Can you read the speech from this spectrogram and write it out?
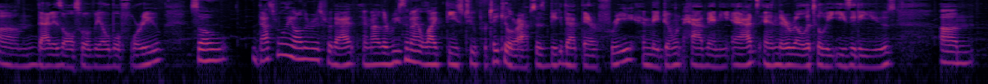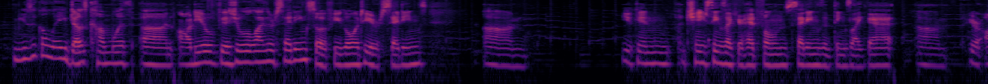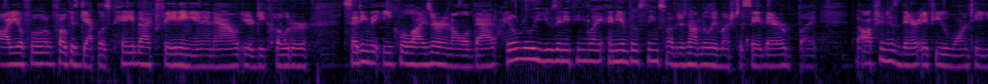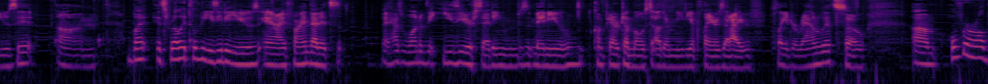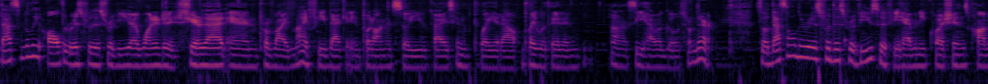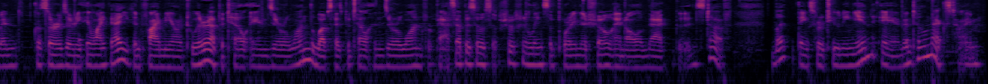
um, that is also available for you. So that's really all there is for that. And uh, the reason I like these two particular apps is be- that they're free and they don't have any ads and they're relatively easy to use. Um, Musicolet does come with uh, an audio visualizer setting, so if you go into your settings, um, you can change things like your headphones settings and things like that. Um, your audio fo- focus, gapless playback, fading in and out, your decoder, setting the equalizer, and all of that. I don't really use anything like any of those things, so there's not really much to say there, but the option is there if you want to use it. Um, but it's relatively easy to use, and I find that it's it has one of the easier settings menu compared to most other media players that I've played around with. So um, overall, that's really all there is for this review. I wanted to share that and provide my feedback and input on it, so you guys can play it out, play with it, and uh, see how it goes from there. So that's all there is for this review. So if you have any questions, comments, concerns, or anything like that, you can find me on Twitter at PatelN01. The website's PatelN01 for past episodes, subscription links, supporting the show, and all of that good stuff. But thanks for tuning in, and until next time.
